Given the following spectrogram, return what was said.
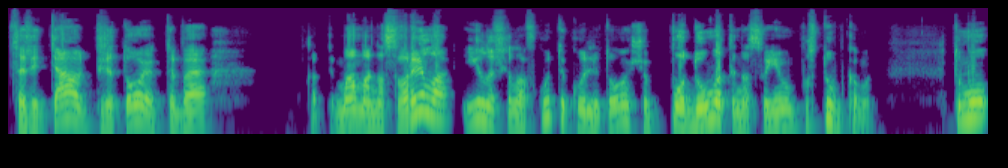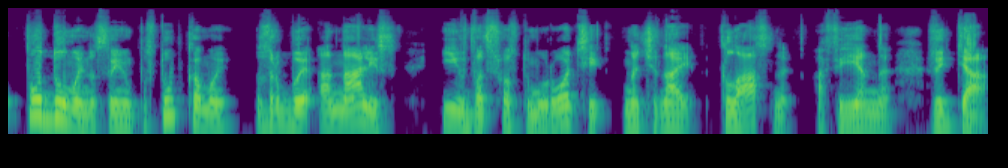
Це життя після того, як тебе сказати, мама насварила і лишила в кутику для того, щоб подумати над своїми поступками. Тому подумай над своїми поступками, зроби аналіз, і в 26-му році починай класне, офігенне життя.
